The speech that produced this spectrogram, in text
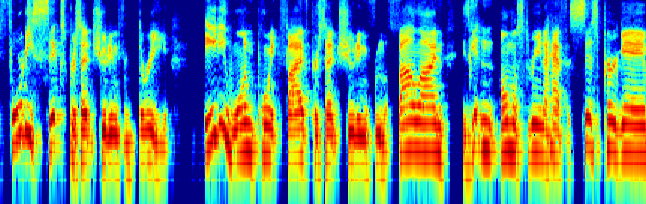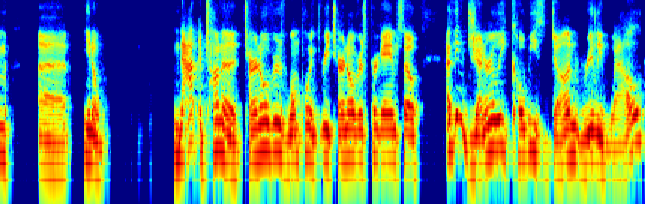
46% shooting from three, 81.5% shooting from the foul line. He's getting almost three and a half assists per game. Uh, you know, not a ton of turnovers, 1.3 turnovers per game. So I think generally Coby's done really well.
